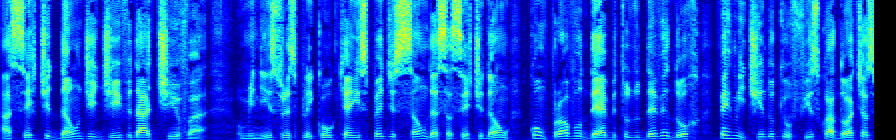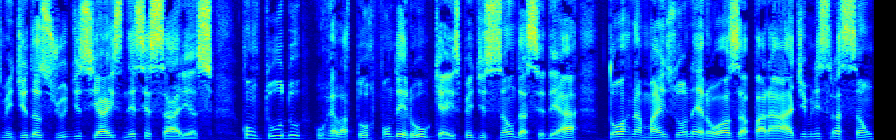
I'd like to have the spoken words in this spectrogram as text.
a certidão de dívida ativa. O ministro explicou que a expedição dessa certidão comprova o débito do devedor, permitindo que o fisco adote as medidas judiciais necessárias. Contudo, o relator ponderou que a expedição da CDA torna mais onerosa para a administração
